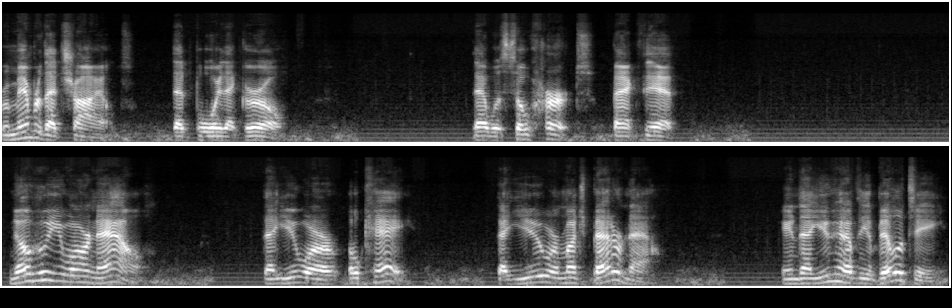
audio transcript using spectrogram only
Remember that child, that boy, that girl that was so hurt back then. Know who you are now that you are okay, that you are much better now, and that you have the ability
